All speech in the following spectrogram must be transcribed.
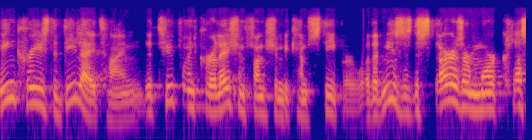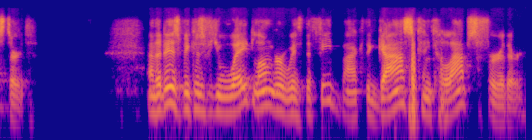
increase the delay time, the two-point correlation function becomes steeper. What that means is the stars are more clustered. And that is because if you wait longer with the feedback, the gas can collapse further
